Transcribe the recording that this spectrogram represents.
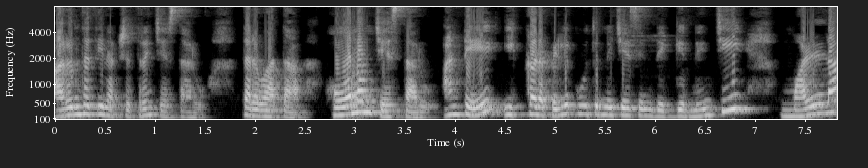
అరుంధతి నక్షత్రం చేస్తారు. తర్వాత హోమం చేస్తారు. అంటే ఇక్కడ పెళ్ళి కూతుర్ని చేసిన దగ్గర నుంచి మళ్ళా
